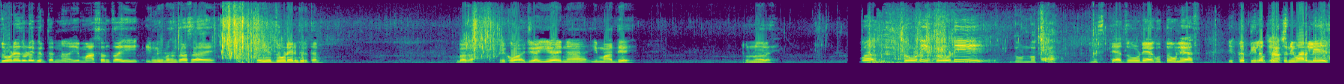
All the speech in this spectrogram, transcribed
जोड्या जोड्या फिरतात ना. हे मासांचा इंग्लिश मासांचा असं आहे तर हे जोड्याने फिरतात. बघा एक वाजी आई आहे ना ही मादी आहे. तो नर आहे. बघ जोडी जोडी. दोन डोचका नुसत्या जोड्या गुतवल्यास एक कतीला फ्री तुम्ही मारलीस.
